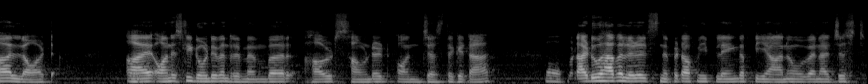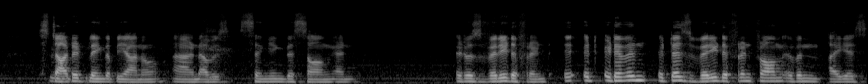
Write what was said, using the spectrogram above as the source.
A lot. I honestly don't even remember how it sounded on just the guitar. Hmm. But I do have a little snippet of me playing the piano when I just started playing the piano and I was singing this song and it was very different. It, it, it even it is very different from even I guess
